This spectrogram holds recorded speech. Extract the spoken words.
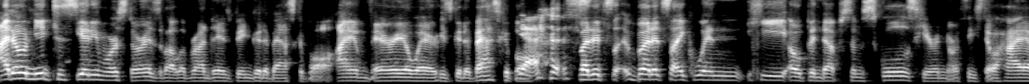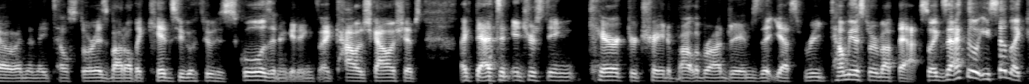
I don't need to see any more stories about LeBron James being good at basketball. I am very aware he's good at basketball. Yes. But it's but it's like when he opened up some schools here in Northeast Ohio and then they tell stories stories about all the kids who go through his schools and are getting like college scholarships. Like that's an interesting character trait about LeBron James that yes, read tell me a story about that. So exactly what you said, like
